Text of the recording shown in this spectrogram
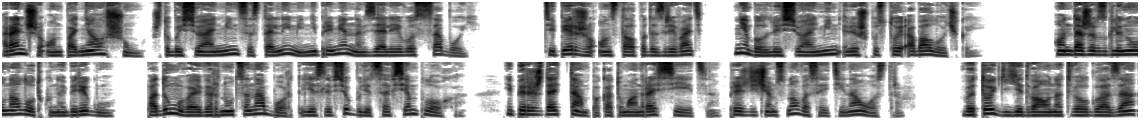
Раньше он поднял шум, чтобы Сюаньминь с остальными непременно взяли его с собой. Теперь же он стал подозревать, не был ли Сюаньминь лишь пустой оболочкой. Он даже взглянул на лодку на берегу, подумывая вернуться на борт, если все будет совсем плохо, и переждать там, пока туман рассеется, прежде чем снова сойти на остров. В итоге, едва он отвел глаза,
